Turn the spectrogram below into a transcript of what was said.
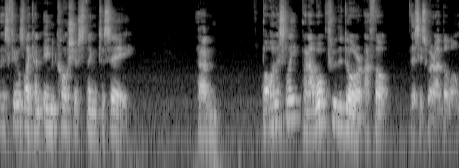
this feels like an incautious thing to say. Um, but honestly, when I walked through the door, I thought, this is where I belong.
